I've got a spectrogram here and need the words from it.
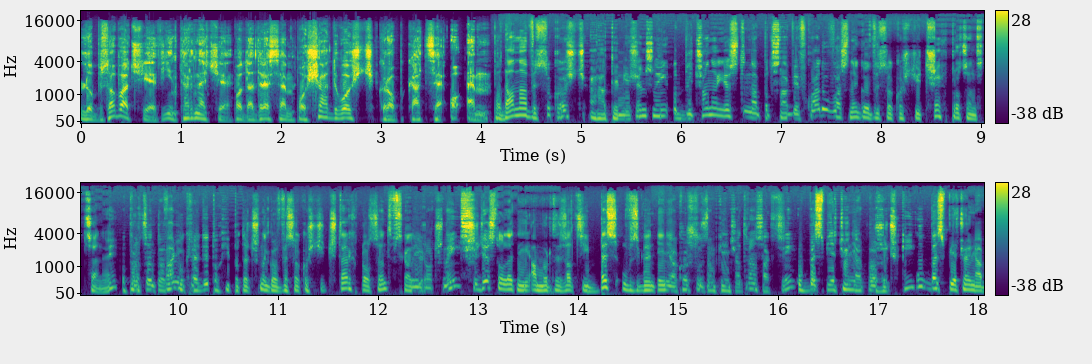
lub zobacz je w internecie pod adresem posiadłość.com. Podana wysokość raty miesięcznej odliczona jest na podstawie wkładu własnego w wysokości 3% ceny, oprocentowaniu kredytu hipotecznego w wysokości 4% w skali rocznej, 30-letniej amortyzacji bez uwzględnienia kosztu zamknięcia transakcji, ubezpieczenia pożyczki, ubezpieczenia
